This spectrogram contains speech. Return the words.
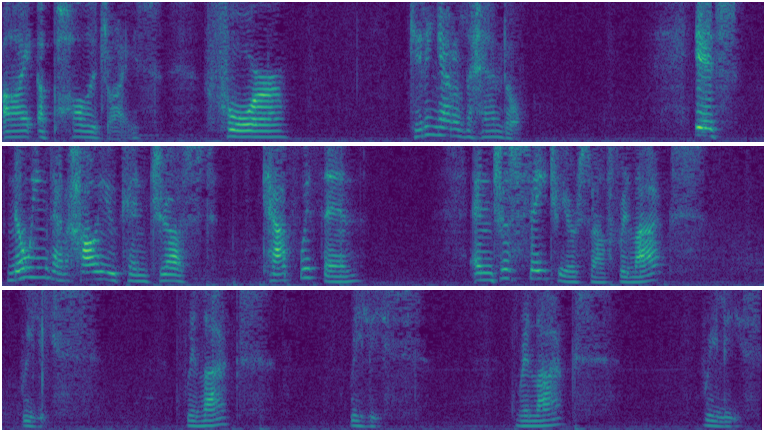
I apologize for getting out of the handle. It's knowing that how you can just tap within and just say to yourself, relax, release, relax, release, relax, release.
